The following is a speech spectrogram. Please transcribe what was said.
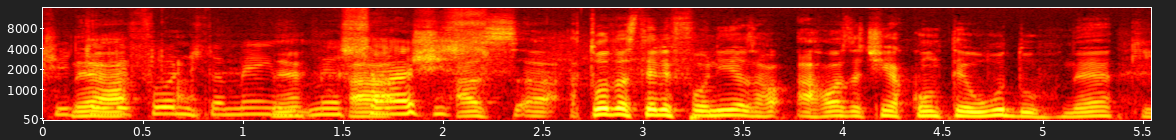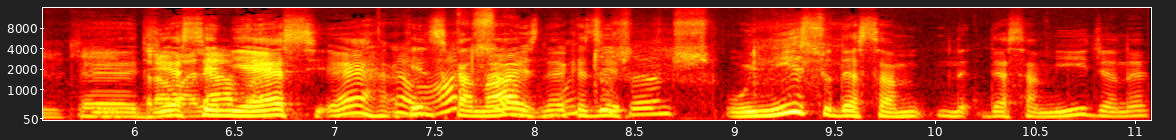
De né, telefone a, também, né, mensagens. A, as, a, todas as telefonias, a Rosa tinha conteúdo, né? Que, que é, de SMS. É, aqueles Nossa, canais, né? Quer dizer, anos. o início dessa, dessa mídia, né?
